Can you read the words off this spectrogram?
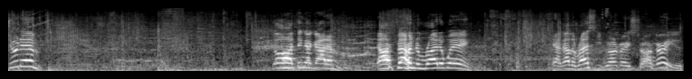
Shoot him. Oh, I think I got him. I found him right away. Yeah, now the rest of you aren't very strong, are you?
